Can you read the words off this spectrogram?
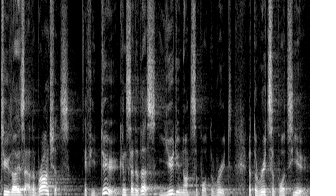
to those other branches. If you do, consider this you do not support the root, but the root supports you.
